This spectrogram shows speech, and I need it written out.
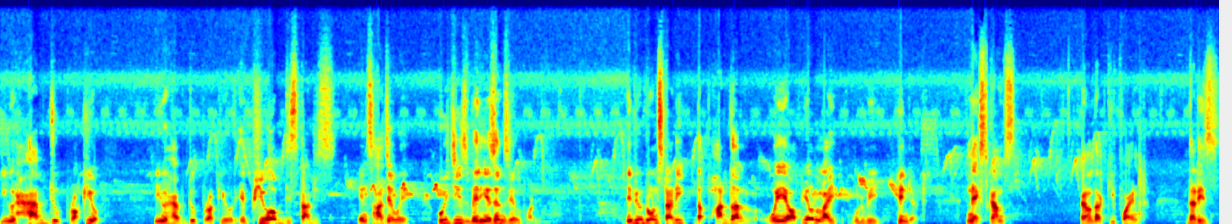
you have to procure you have to procure a few of the studies in such a way which is very essential for you. If you don't study, the further way of your life would be hindered. Next comes another key point that is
